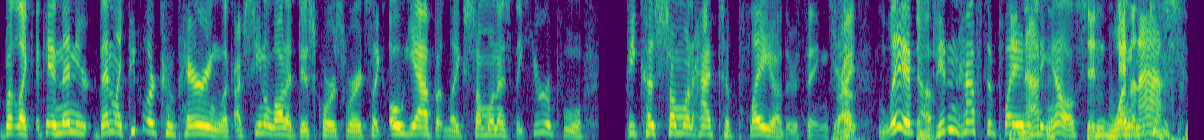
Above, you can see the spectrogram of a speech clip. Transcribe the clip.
but like okay, and then you're then like people are comparing like I've seen a lot of discourse where it's like oh yeah but like someone has the hero pool because someone had to play other things, yep. right? Lip yep. didn't have to play didn't anything to. else. Didn't wasn't asked.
